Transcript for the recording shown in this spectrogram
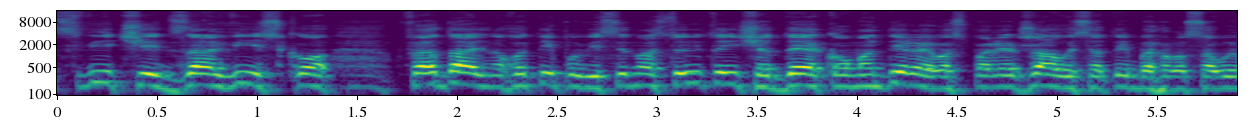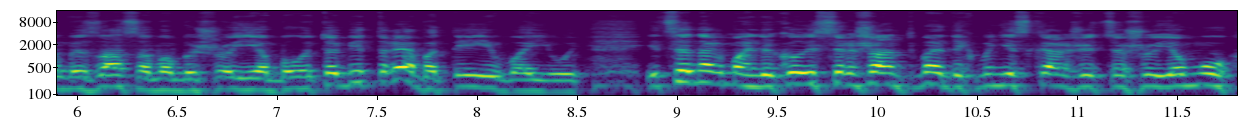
свідчить за військо феодального типу 18 століття, де командири розпоряджалися тими грошовими засобами, що є, були. тобі треба, ти і воюй. І це нормально. Коли сержант-медик мені скаржиться, що йому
